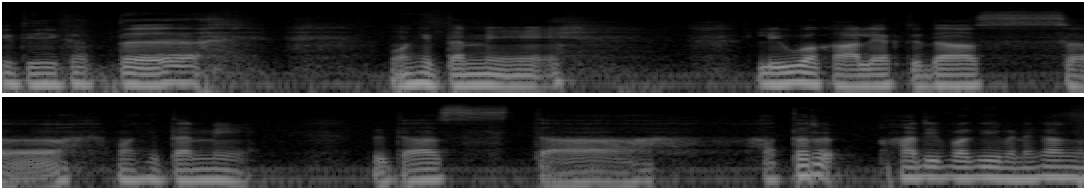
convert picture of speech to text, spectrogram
ඉති ඒකත් මං හිතන්නේ ලිව්ව කාලයක් දෙදස් මං හිතන්නේ දෙදස් හතර හරි වගේ වෙනකං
